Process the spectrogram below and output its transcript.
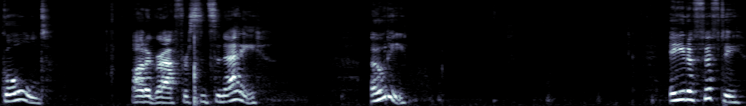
gold autograph for Cincinnati. Odie. 8 of 50.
